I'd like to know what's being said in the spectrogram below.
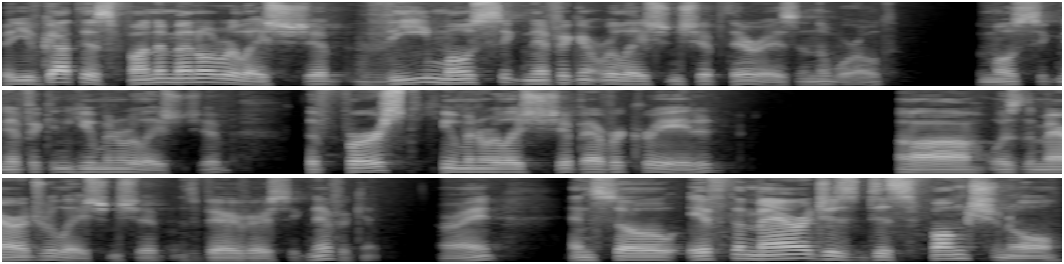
But you've got this fundamental relationship, the most significant relationship there is in the world, the most significant human relationship, the first human relationship ever created uh, was the marriage relationship. It's very, very significant. All right. And so if the marriage is dysfunctional,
